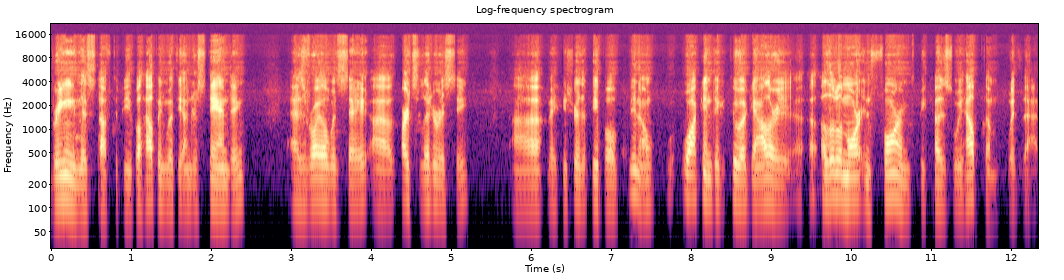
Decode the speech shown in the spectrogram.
bringing this stuff to people, helping with the understanding, as Royal would say, uh, arts literacy, uh, making sure that people, you know, walk into to a gallery a, a little more informed because we help them with that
